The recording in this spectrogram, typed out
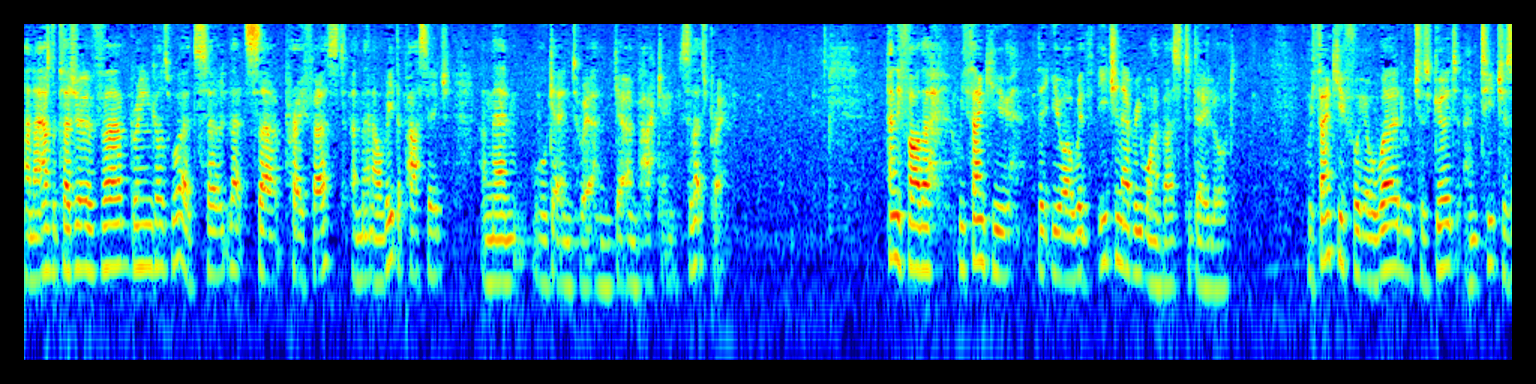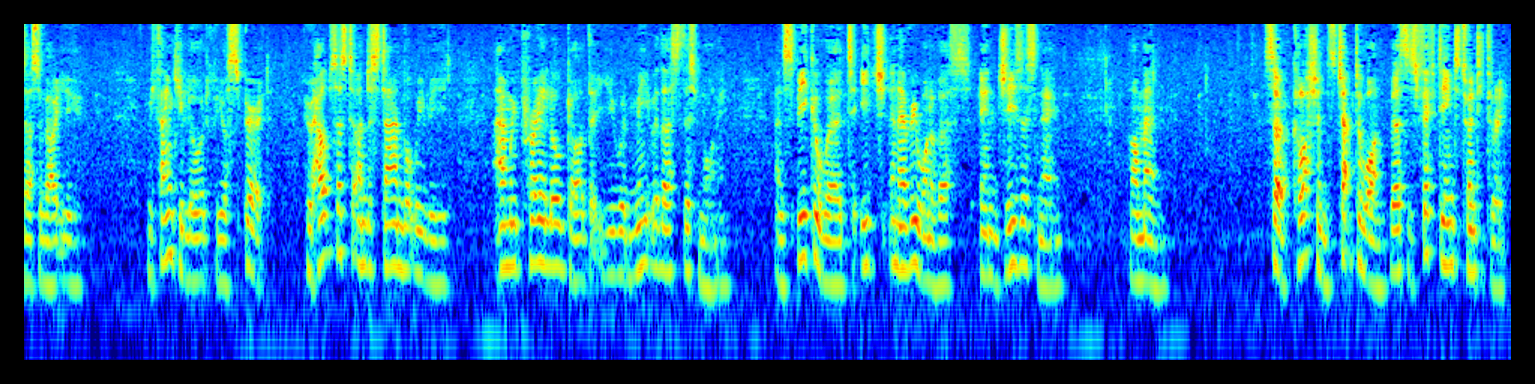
and I have the pleasure of uh, bringing God's word. So let's uh, pray first, and then I'll read the passage, and then we'll get into it and get unpacking. So let's pray. Heavenly Father, we thank you that you are with each and every one of us today, Lord. We thank you for your word, which is good and teaches us about you. We thank you, Lord, for your Spirit, who helps us to understand what we read. And we pray, Lord God, that you would meet with us this morning and speak a word to each and every one of us in Jesus' name. Amen. So, Colossians chapter 1, verses 15 to 23.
